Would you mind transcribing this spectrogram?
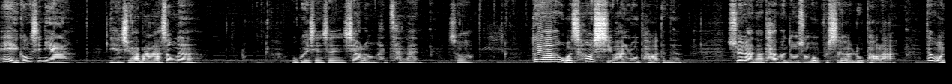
嘿，恭喜你啊，你很喜欢马拉松呢。”乌龟先生笑容很灿烂，说：“对啊，我超喜欢路跑的呢。虽然呢，他们都说我不适合路跑啦，但我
